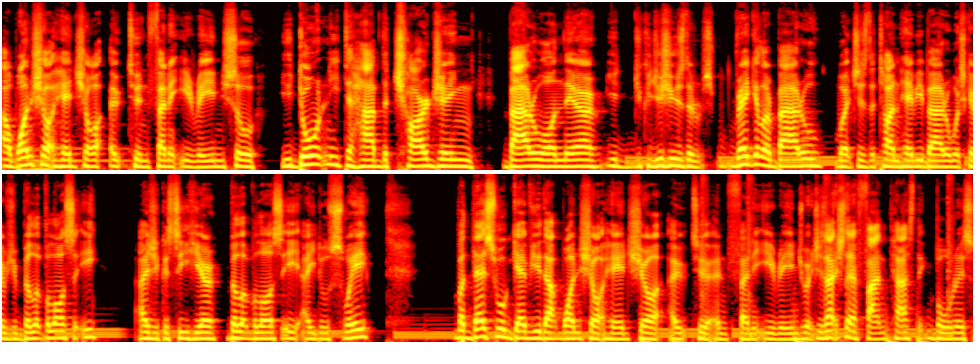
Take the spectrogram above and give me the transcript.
a one-shot headshot out to infinity range. So you don't need to have the charging barrel on there. You, you could just use the regular barrel, which is the ton heavy barrel, which gives you bullet velocity. As you can see here, bullet velocity, idle sway. But this will give you that one-shot headshot out to infinity range, which is actually a fantastic bonus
